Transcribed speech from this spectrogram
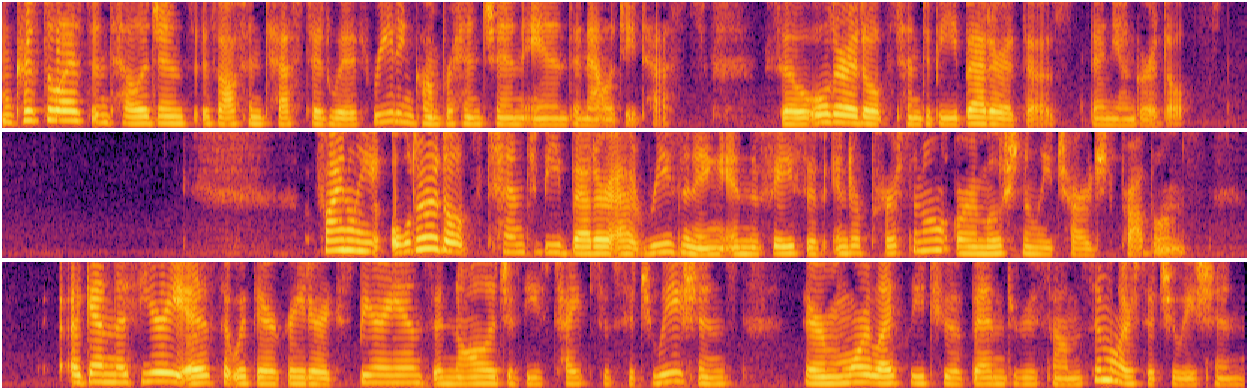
And crystallized intelligence is often tested with reading comprehension and analogy tests, so older adults tend to be better at those than younger adults. Finally, older adults tend to be better at reasoning in the face of interpersonal or emotionally charged problems. Again, the theory is that with their greater experience and knowledge of these types of situations, they're more likely to have been through some similar situation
